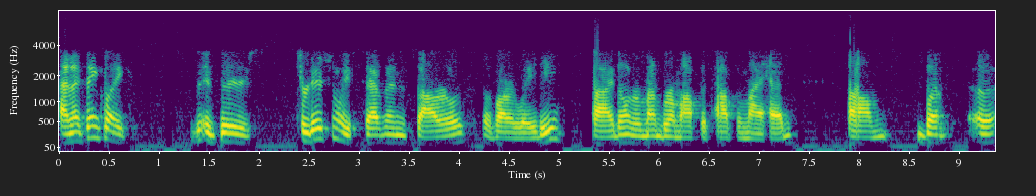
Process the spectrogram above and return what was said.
and I think like if there's traditionally seven sorrows of Our Lady. I don't remember them off the top of my head, um, but uh,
